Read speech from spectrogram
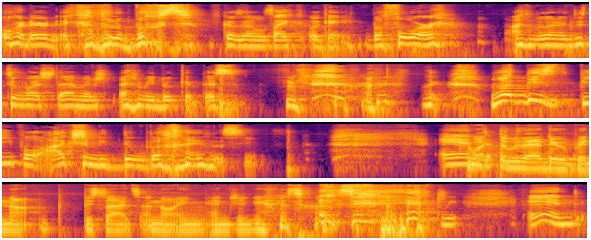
ordered a couple of books because I was like, okay, before I'm going to do too much damage, let me look at this. like what these people actually do behind the scenes. And what do they do besides annoying engineers? exactly. And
